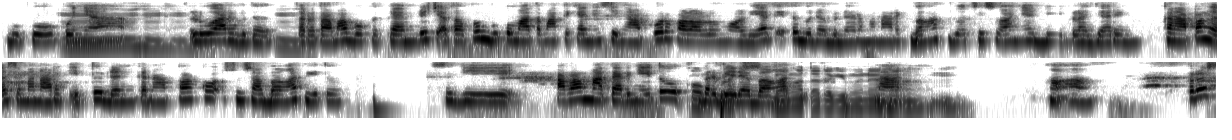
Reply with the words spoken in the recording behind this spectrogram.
buku punya Hmm, hmm, hmm. luar gitu, Hmm. terutama buku Cambridge ataupun buku matematikanya Singapura. Kalau lu mau lihat itu benar-benar menarik banget buat siswanya dipelajarin. Kenapa nggak semenarik itu dan kenapa kok susah banget gitu? Segi apa materinya itu Kompleks berbeda banget. atau gimana? Nah, Ha, ha. Hmm. Ha-ha. Terus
